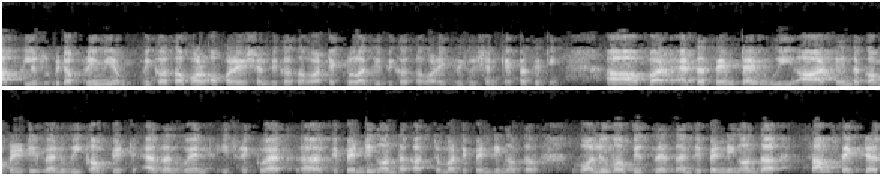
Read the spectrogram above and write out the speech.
ask a little bit of premium because of our operation, because of our technology, because of our execution capacity. Uh, but at the same time, we are in the competitive and we compete as and when it requires, uh, depending on the customer, depending on the volume of business and depending on the some sectors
